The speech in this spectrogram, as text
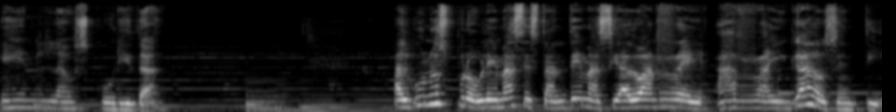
en la oscuridad. Algunos problemas están demasiado arraigados en ti,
